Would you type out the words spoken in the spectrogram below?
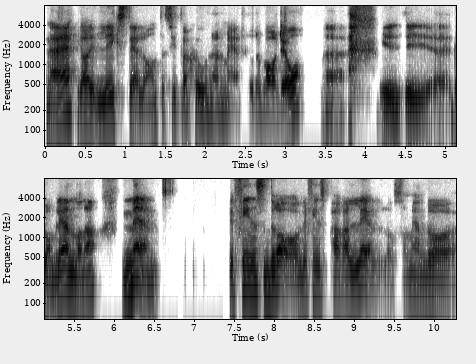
nej, jag likställer inte situationen med hur det var då eh, i, i de länderna. Men det finns drag, det finns paralleller som ändå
